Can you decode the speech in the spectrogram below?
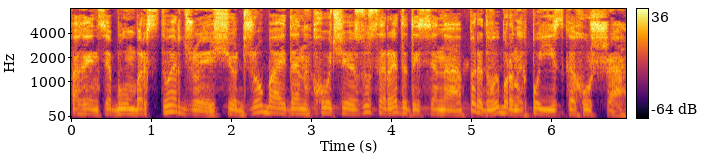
Агенція Bloomberg стверджує, що Джо Байден хоче зосередитися на передвиборних поїздках у США.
